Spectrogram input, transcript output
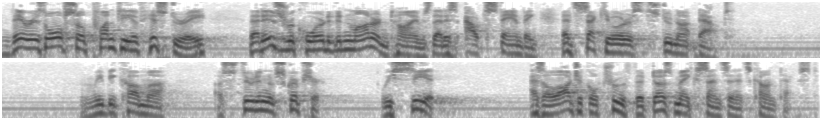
And there is also plenty of history that is recorded in modern times that is outstanding, that secularists do not doubt. When we become a, a student of Scripture, we see it as a logical truth that does make sense in its context.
